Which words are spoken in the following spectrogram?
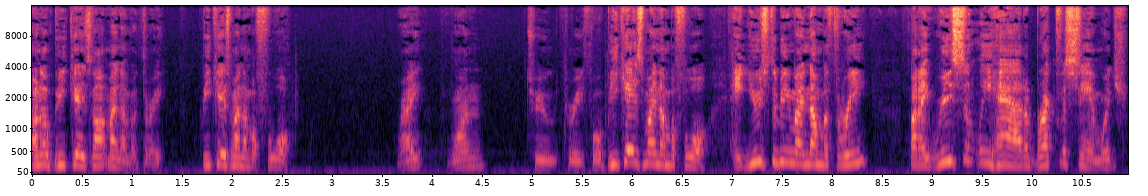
Oh no, BK is not my number three. BK is my number four. Right? One, two, three, four. BK is my number four. It used to be my number three, but I recently had a breakfast sandwich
